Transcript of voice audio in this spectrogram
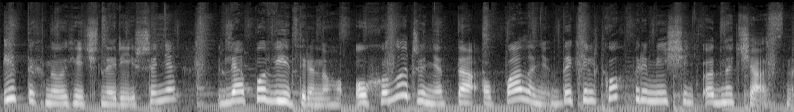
і технологічне рішення для повітряного охолодження та опалення декількох приміщень одночасно.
